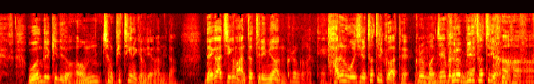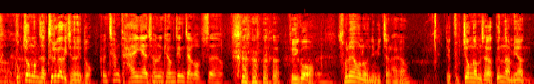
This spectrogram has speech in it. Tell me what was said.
의원들끼리도 엄청 피 튀기는 경쟁을 합니다. 내가 지금 안 터뜨리면 그런 것 같아. 다른 의원실에 터뜨릴 것 같아. 그럼 먼저 해버리는 그럼 미리. 터뜨려. 국정감사 들어가기 전에도. 그건 참 다행이야. 저는 경쟁자가 없어요. 그리고 손혜원 의원님 있잖아요. 이제 국정감사가 끝나면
